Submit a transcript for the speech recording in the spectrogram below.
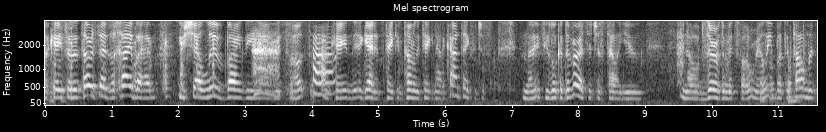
okay, so the Torah says, "V'chai you shall live by the uh, mitzvot. Okay, and again, it's taken totally taken out of context. It just, and the, if you look at the verse, it's just telling you, you know, observe the mitzvah really. But the Talmud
